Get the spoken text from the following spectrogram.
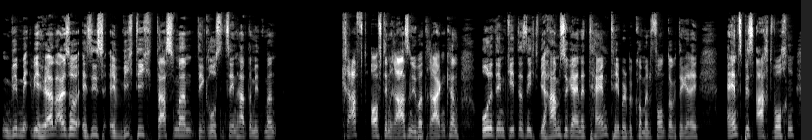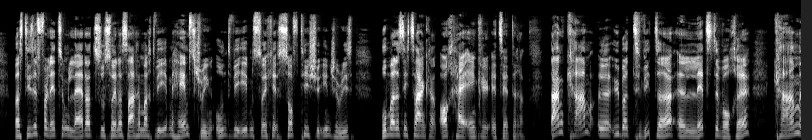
wir, wir hören also, es ist äh, wichtig, dass man den großen Zehen hat, damit man Kraft auf den Rasen übertragen kann. Ohne dem geht das nicht. Wir haben sogar eine Timetable bekommen von Dr. Gary. Eins bis acht Wochen, was diese Verletzung leider zu so einer Sache macht wie eben Hamstring und wie eben solche Soft-Tissue-Injuries, wo man das nicht sagen kann, auch High Ankle etc. Dann kam äh, über Twitter äh, letzte Woche kam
